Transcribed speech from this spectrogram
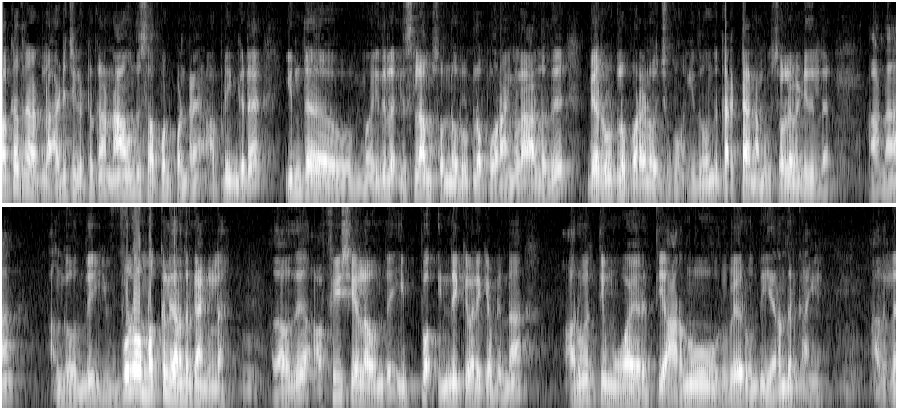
பக்கத்து நாட்டில் அடிச்சுக்கிட்டு இருக்கான் நான் வந்து சப்போர்ட் பண்ணுறேன் அப்படிங்கிற இந்த இதில் இஸ்லாம் சொன்ன ரூட்டில் போகிறாங்களா அல்லது வேறு ரூட்டில் போகிறாங்கன்னு வச்சுக்குவோம். இது வந்து கரெக்டாக நமக்கு சொல்ல வேண்டியதில்லை. ஆனால் அங்கே வந்து இவ்வளோ மக்கள் இறந்துருக்காங்கல்ல. அதாவது அஃபீஷியலாக வந்து இப்போ இன்னைக்கு வரைக்கும் அப்படின்னா அறுபத்தி மூவாயிரத்தி அறநூறு பேர் வந்து இறந்துருக்காங்க. அதில்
